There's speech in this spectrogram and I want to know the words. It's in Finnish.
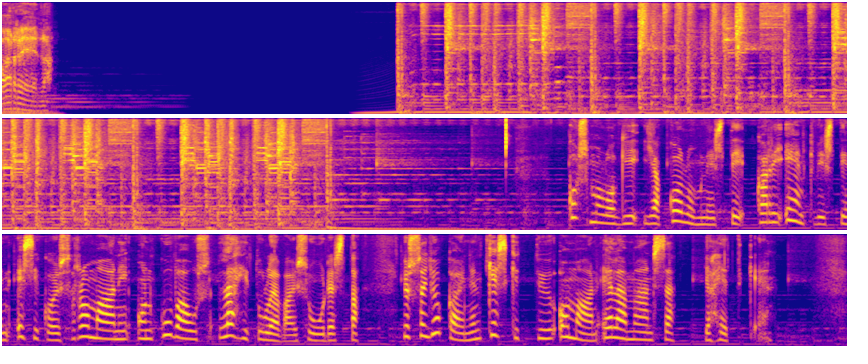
Areena. Kosmologi ja kolumnisti Kari Enqvistin esikoisromaani on kuvaus lähitulevaisuudesta, jossa jokainen keskittyy omaan elämäänsä ja hetkeen.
